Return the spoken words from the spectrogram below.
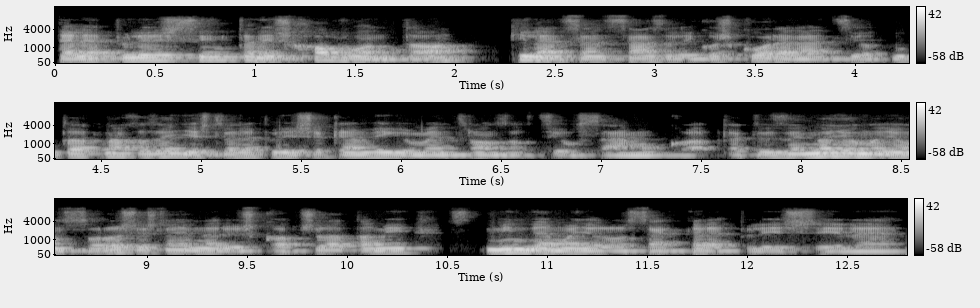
település szinten és havonta 90%-os korrelációt mutatnak az egyes településeken végülment tranzakciós számokkal. Tehát ez egy nagyon-nagyon szoros és nagyon erős kapcsolat, ami minden Magyarország településére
